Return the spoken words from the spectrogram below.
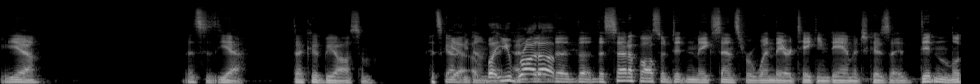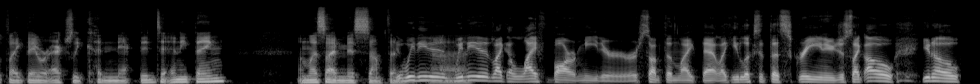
yeah. This is yeah, that could be awesome. It's got to Yeah, be done. but right. you Uh, brought the, up- the, the the setup also didn't make sense for when they are taking damage because it didn't look like they were actually connected to anything, unless I missed something. We needed we Uh, needed like a life bar meter or something like that. Like he looks at the screen and you're just like, oh, you know,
